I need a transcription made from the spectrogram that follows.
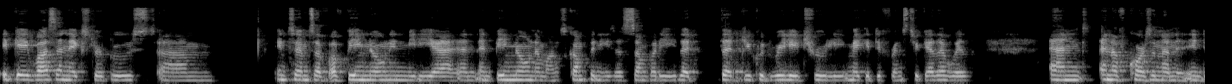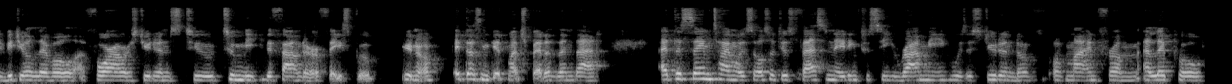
it gave us an extra boost um, in terms of, of being known in media and, and being known amongst companies as somebody that, that you could really truly make a difference together with. And, and of course, on an individual level, for our students to, to meet the founder of Facebook, you know, it doesn't get much better than that. At the same time, it was also just fascinating to see Rami, who is a student of, of mine from Aleppo,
